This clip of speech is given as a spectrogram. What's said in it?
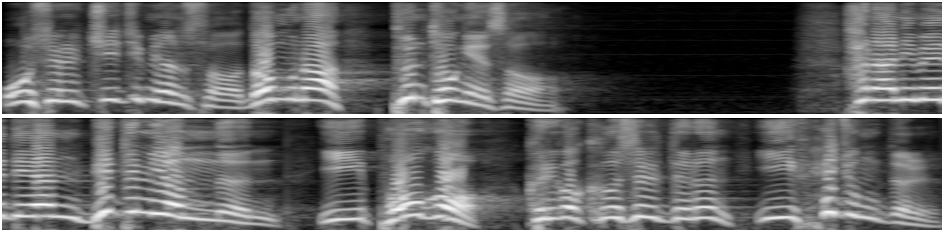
옷을 찢으면서 너무나 분통해서 하나님에 대한 믿음이 없는 이 보고 그리고 그것을 들은 이 회중들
